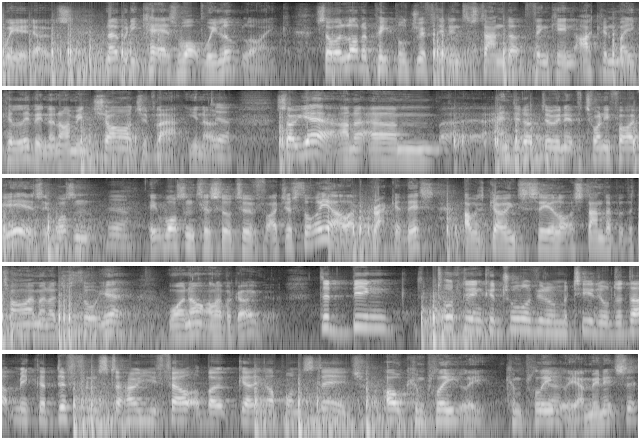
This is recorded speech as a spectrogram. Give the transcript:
weirdos. Nobody cares what we look like. So a lot of people drifted into stand-up thinking I can make a living and I'm in charge of that, you know. Yeah. So yeah, and um, uh, ended up doing it for 25 years. It wasn't, Yeah. it wasn't a sort of. I just thought, yeah, I'll have a crack at this. I was going to see a lot of stand-up at the time, and I just thought, yeah, why not? I'll have a go. Did being totally in control of your own material did that make a difference to how you felt about getting up on stage? Oh, completely, completely. I mean, it's a,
